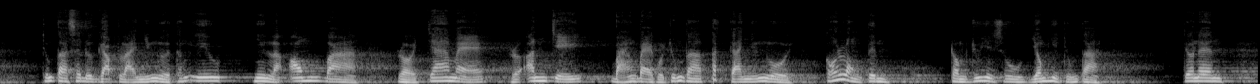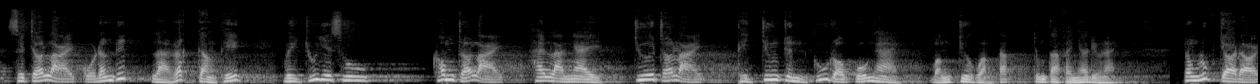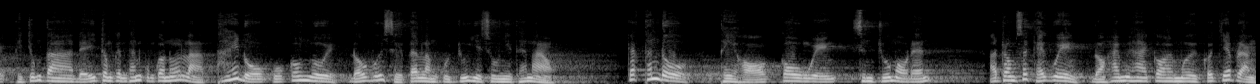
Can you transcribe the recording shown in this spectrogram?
Chúng ta sẽ được gặp lại những người thân yêu như là ông bà rồi cha mẹ rồi anh chị bạn bè của chúng ta tất cả những người có lòng tin trong Chúa Giêsu giống như chúng ta. Cho nên sự trở lại của đấng Christ là rất cần thiết vì Chúa Giêsu không trở lại hay là ngày chưa trở lại thì chương trình cứu rỗi của ngài vẫn chưa hoàn tất. Chúng ta phải nhớ điều này trong lúc chờ đợi thì chúng ta để trong kinh thánh cũng có nói là thái độ của con người đối với sự tái lâm của Chúa Giêsu như thế nào. Các thánh đồ thì họ cầu nguyện xin Chúa mau đến. Ở trong sách Khải Quyền, đoạn 22 câu 20 có chép rằng,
